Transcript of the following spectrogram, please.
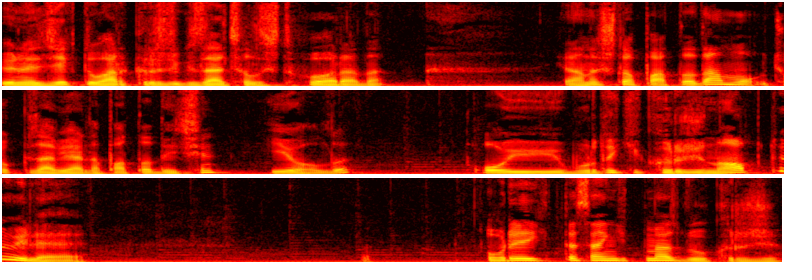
yönelecek. Duvar kırıcı güzel çalıştı bu arada. Yanlışla patladı ama çok güzel bir yerde patladığı için iyi oldu. Oy buradaki kırıcı ne yaptı öyle? Oraya git desen gitmezdi o kırıcı.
